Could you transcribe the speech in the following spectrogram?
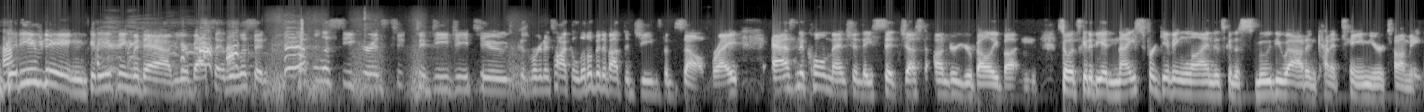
good evening. Good evening, Madame. Your backside. Well, listen, a couple of secrets to, to DG2 because we're going to talk a little bit about the jeans themselves, right? As Nicole mentioned, they sit just under your belly button. So it's going to be a nice forgiving line that's going to smooth you out and kind of tame your tummy.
